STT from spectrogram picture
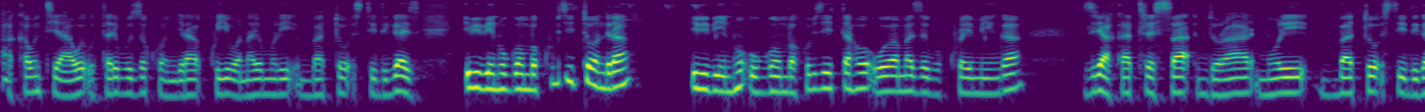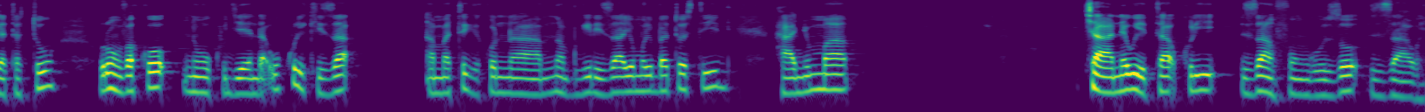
account yawe utari buze kongera kuyibonayo muri Battle Steed. Guys, ibi bintu ugomba kubyitondera, ibi bintu ugomba kubyitaho wowe wamaze guclaiminga ziriya katresa dolari muri Battle Steed. Gatatu, urumva ko ni ukugenda ukurikiza amategeko n'amabwiriza yo muri Battle Steed, hanyuma cyane wita kuri za mfunguzo zawe.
